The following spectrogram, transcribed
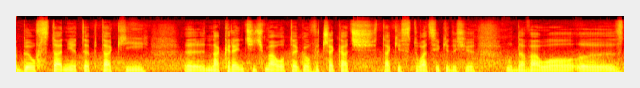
był w stanie te ptaki nakręcić, mało tego, wyczekać takie sytuacje, kiedy się udawało y, z-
